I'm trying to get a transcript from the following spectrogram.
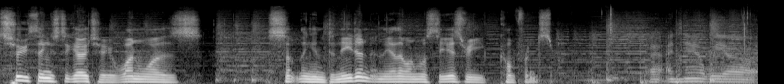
two things to go to. One was something in Dunedin, and the other one was the Esri conference. Uh, and now we are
